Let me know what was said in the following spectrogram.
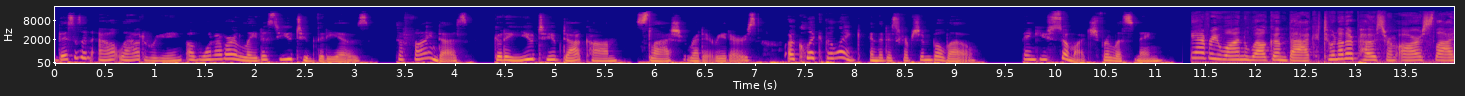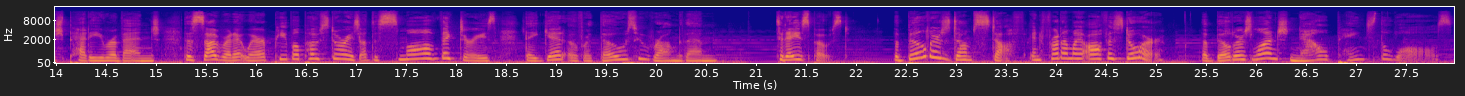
This is an out loud reading of one of our latest YouTube videos. To find us, go to youtube.com slash redditreaders or click the link in the description below. Thank you so much for listening. Hey everyone, welcome back to another post from r slash petty revenge, the subreddit where people post stories of the small victories they get over those who wronged them. Today's post The builders dump stuff in front of my office door. The builder's lunch now paints the walls.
